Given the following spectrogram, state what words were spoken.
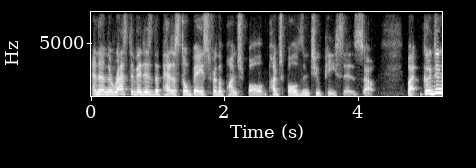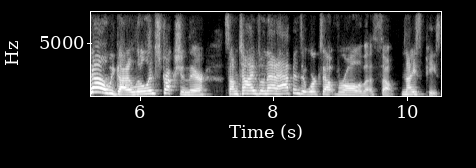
And then the rest of it is the pedestal base for the punch bowl, punch bowls in two pieces. So, but good to know. We got a little instruction there. Sometimes when that happens, it works out for all of us. So nice piece.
